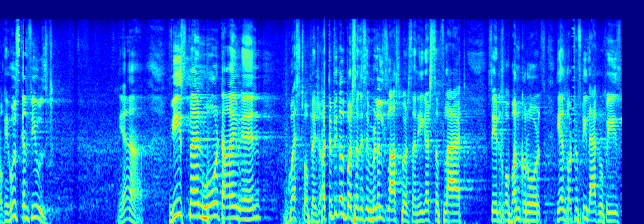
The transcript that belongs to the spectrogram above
Okay, who's confused? Yeah. We spend more time in quest for pleasure. A typical person is a middle class person. He gets a flat, say it is for 1 crores. He has got 50 lakh rupees.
